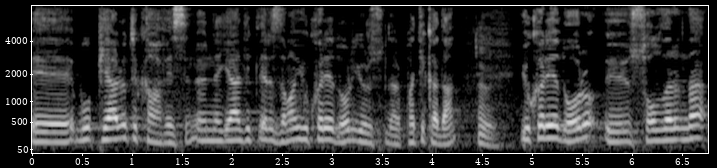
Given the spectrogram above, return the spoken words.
Ee, bu Pierluti kahvesinin önüne geldikleri zaman yukarıya doğru yürüsünler patikadan. Evet. Yukarıya doğru e, sollarında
